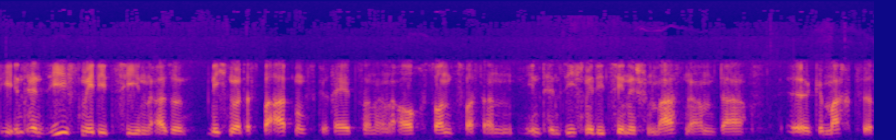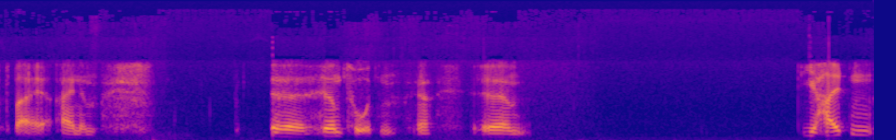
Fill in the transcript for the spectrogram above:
die Intensivmedizin, also nicht nur das Beatmungsgerät, sondern auch sonst was an intensivmedizinischen Maßnahmen da äh, gemacht wird bei einem äh, Hirntoten. Ja. Ähm, die halten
